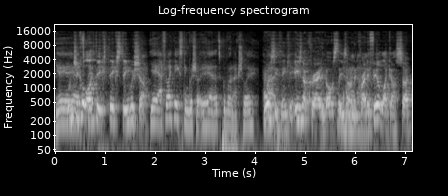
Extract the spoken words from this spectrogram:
Yeah, yeah, Wouldn't yeah, you call it like the, ex- the extinguisher? Yeah, I feel like the extinguisher. Yeah, that's a good one actually. What is Alright, he thinking? He's not creative. Obviously, he's No, not in no. creative field like us. So,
